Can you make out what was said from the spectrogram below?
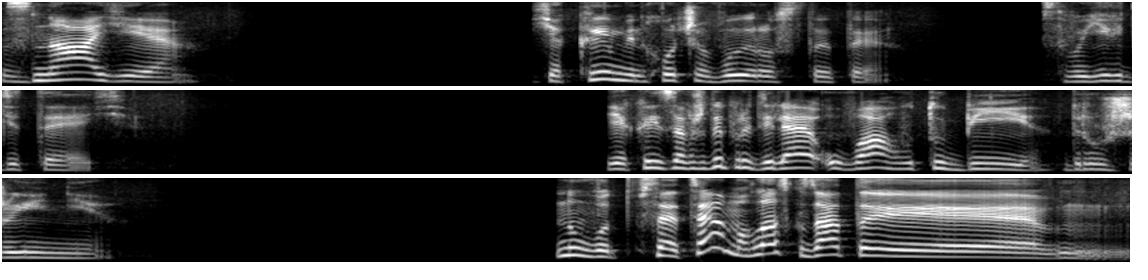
знає, яким він хоче виростити своїх дітей, який завжди приділяє увагу тобі, дружині. Ну, от все це могла сказати м,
